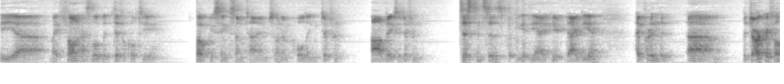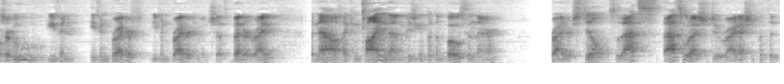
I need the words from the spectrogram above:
the uh, My phone has a little bit difficulty focusing sometimes when I'm holding different objects or different distances, but you get the idea. I put in the um, the darker filter. Ooh, even even brighter, even brighter image. That's better, right? But now if I combine them, because you can put them both in there, brighter still. So that's that's what I should do, right? I should put the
